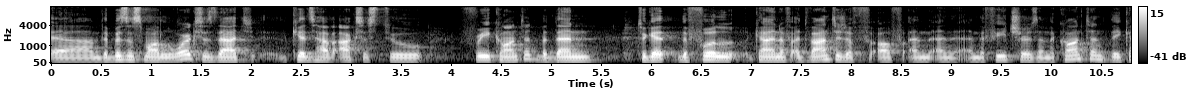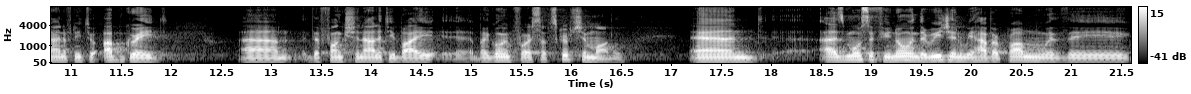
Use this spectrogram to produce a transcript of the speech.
um, the business model works is that kids have access to free content, but then to get the full kind of advantage of, of and, and, and the features and the content, they kind of need to upgrade um, the functionality by, uh, by going for a subscription model. And as most of you know, in the region, we have a problem with the,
